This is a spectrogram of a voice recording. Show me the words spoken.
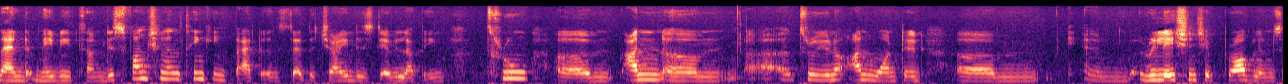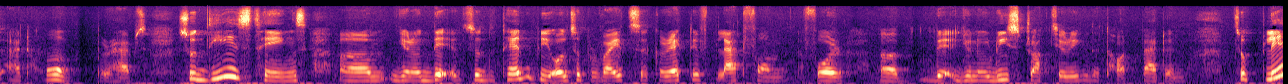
and maybe some dysfunctional thinking patterns that the child is developing through um, un, um, uh, through you know unwanted um, um, relationship problems at home perhaps. So these things, um, you know, they, so the therapy also provides a corrective platform for, uh, you know, restructuring the thought pattern. So play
